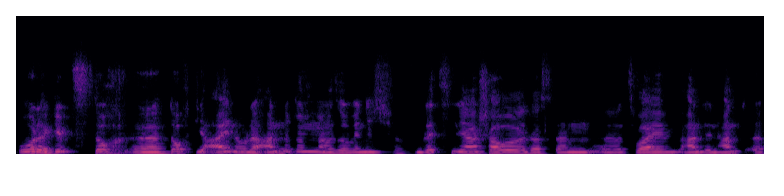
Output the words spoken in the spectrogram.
Oh, da gibt es doch, äh, doch die einen oder anderen. Also wenn ich im letzten Jahr schaue, dass dann äh, zwei Hand in Hand äh,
